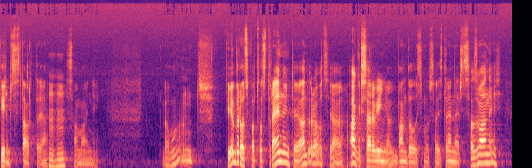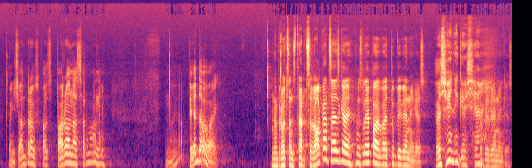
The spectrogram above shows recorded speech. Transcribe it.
pirms starta ja, Mm -hmm. samainīja. Un piebrauc pat uz treniņu, te atbrauc. Jā. Agris ar viņu bandolis mūsu aiz treneris sazvanījis, ka viņš atbrauks pats, parunās ar mani. Nu, jā, piedāvāja. Nu, Brūcens starts vēl kāds aizgāja uz liepāju, vai tu biji vienīgais? Es vienīgais, jā. Tu biji vienīgais.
